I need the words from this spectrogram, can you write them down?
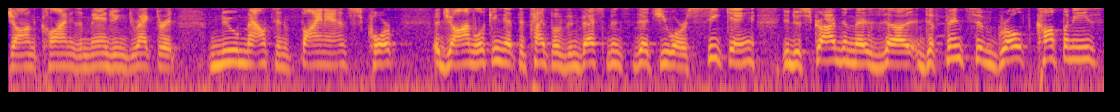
John Kline is a managing director at New Mountain Finance Corp. Uh, John, looking at the type of investments that you are seeking, you describe them as uh, defensive growth companies,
